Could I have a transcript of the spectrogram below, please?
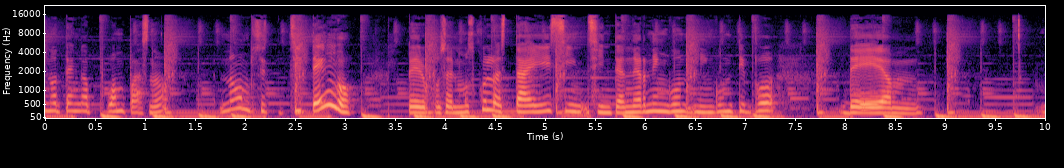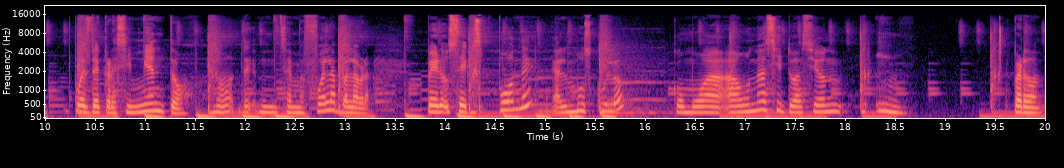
no tenga pompas, ¿no? No, sí, sí tengo pero pues el músculo está ahí sin, sin tener ningún, ningún tipo de, um, pues de crecimiento, ¿no? se me fue la palabra, pero se expone al músculo como a, una situación, perdón,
